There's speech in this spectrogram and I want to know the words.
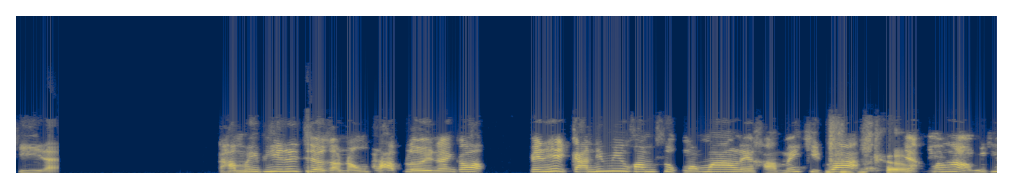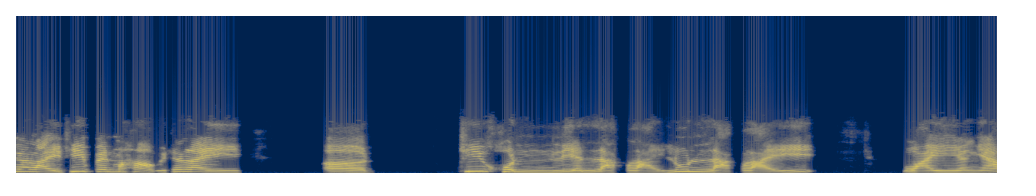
ทีนะทำให้พี่ได้เจอกับน้องพลับเลยนั่นก็เป็นเหตุการณ์ที่มีความสุขมากๆเลยค่ะ ไม่คิดว่า ครับเนี่ยมหาวิทยาลัยที่เป็นมหาวิทยาลัย เอ่อที่คนเรียนหลากหลายรุ่นหลากหลายวัยอย่างเงี้ย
